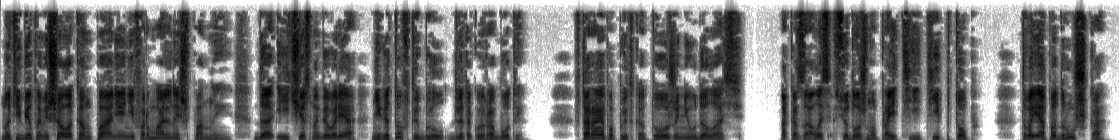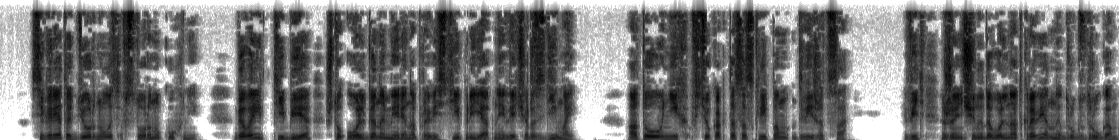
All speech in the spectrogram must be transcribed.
Но тебе помешала компания неформальной шпаны. Да и, честно говоря, не готов ты был для такой работы. Вторая попытка тоже не удалась. Оказалось, все должно пройти тип-топ. Твоя подружка... Сигарета дернулась в сторону кухни. Говорит тебе, что Ольга намерена провести приятный вечер с Димой. А то у них все как-то со скрипом движется. Ведь женщины довольно откровенны друг с другом,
